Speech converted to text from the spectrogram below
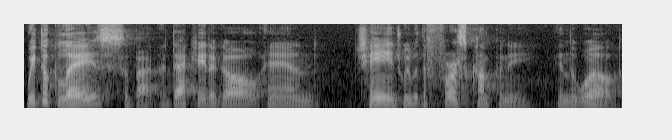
We took Lay's about a decade ago and changed. We were the first company in the world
